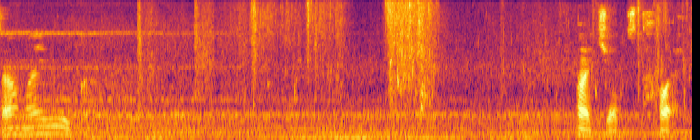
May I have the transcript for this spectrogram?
Самая юга. А, чел, вставай.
